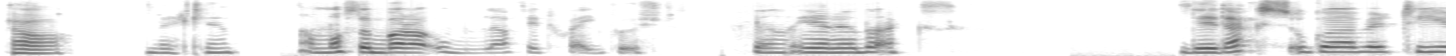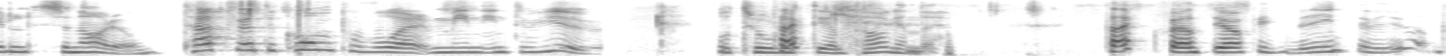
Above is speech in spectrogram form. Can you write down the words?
Ja, verkligen. Han måste bara odla sitt skägg först. Sen är det dags. Det är dags att gå över till scenarion. Tack för att du kom på vår, min intervju. Otroligt Tack. deltagande. Tack för att jag fick bli intervjuad.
